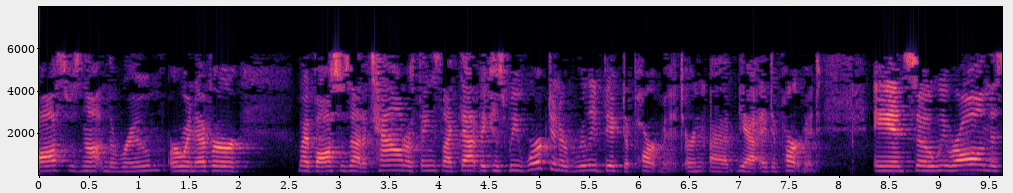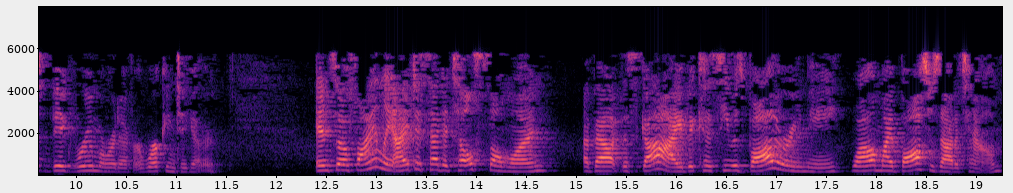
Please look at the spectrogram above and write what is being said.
boss was not in the room or whenever my boss was out of town or things like that because we worked in a really big department or, uh, yeah, a department. And so we were all in this big room or whatever working together. And so finally I just had to tell someone about this guy because he was bothering me while my boss was out of town.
